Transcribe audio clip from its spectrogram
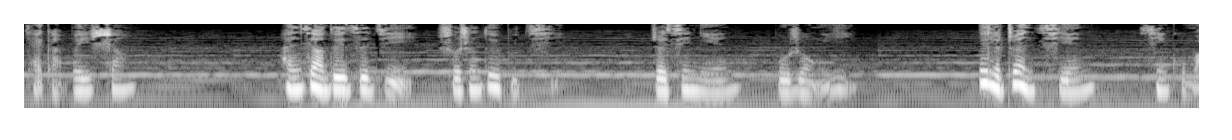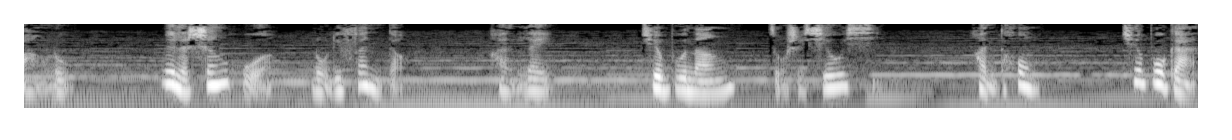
才敢悲伤。很想对自己说声对不起，这些年不容易，为了赚钱辛苦忙碌，为了生活努力奋斗。很累，却不能总是休息；很痛，却不敢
